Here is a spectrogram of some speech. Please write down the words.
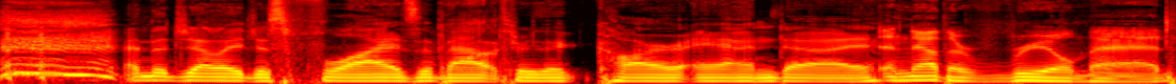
And the jelly just flies about through the car, and uh, and now they're real mad.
